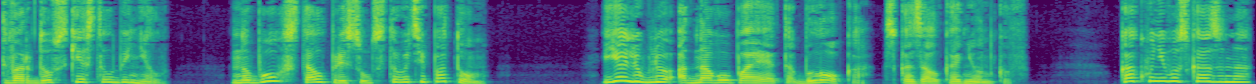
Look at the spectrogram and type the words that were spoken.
Твардовский остолбенел. Но Бог стал присутствовать и потом. «Я люблю одного поэта, Блока», — сказал Коненков. Как у него сказано?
